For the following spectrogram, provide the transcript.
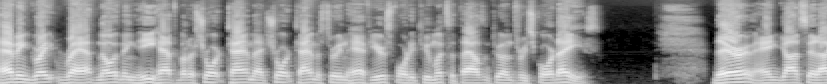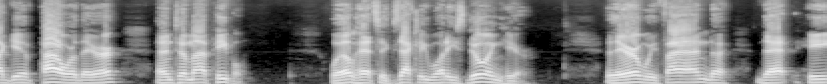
having great wrath, knowing he hath but a short time. That short time is three and a half years, 42 months, a 1,203 score days. There, and God said, I give power there unto my people. Well, that's exactly what he's doing here. There we find uh, that he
